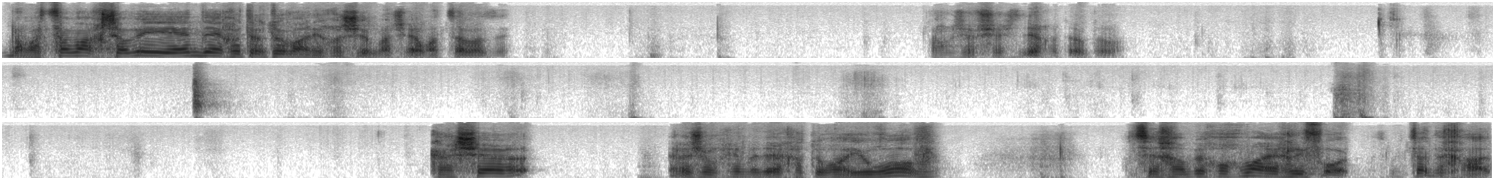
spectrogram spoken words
במצב העכשווי אין דרך יותר טובה, אני חושב, מאשר המצב הזה. אני חושב שיש דרך יותר טובה. כאשר אלה שהולכים בדרך התורה היו רוב, צריך הרבה חוכמה איך לפעול. מצד אחד,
